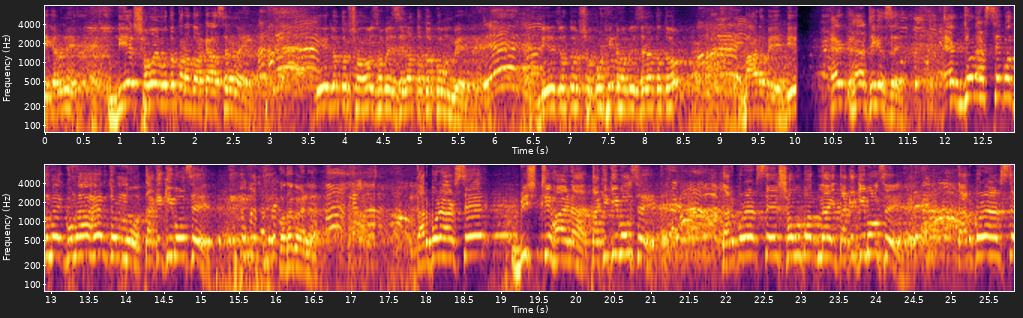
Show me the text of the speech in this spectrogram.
এই কারণে বিয়ের সময় মতো করা দরকার আছে না নাই? বিয়ে যত সহজ হবে জেনা তত কমবে। বিয়ে যত কঠিন হবে সেটা তত বাড়বে। বিয়ে হ্যাঁ ঠিক আছে। একজন আসছে প্রথমে গুনাহের জন্য, তাকে কি বলছে? কথা কয় না। তারপরে আসছে, বৃষ্টি হয় না, তাকে কি বলছে? তারপরে আসছে, সম্পদ নাই, তাকে কি বলছে? তারপরে আসছে,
